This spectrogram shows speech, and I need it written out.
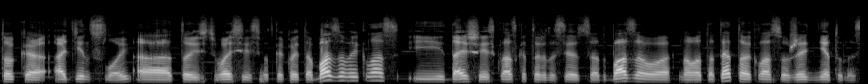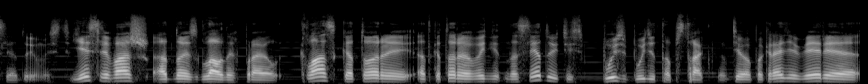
только один слой, а, то есть у вас есть вот какой-то базовый класс, и дальше есть класс, который наследуется от базового, но вот от этого класса уже нету наследуемости. Если ваш одно из главных правил класс, который, от которого вы не наследуетесь, пусть будет абстрактным. Типа, по крайней мере,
